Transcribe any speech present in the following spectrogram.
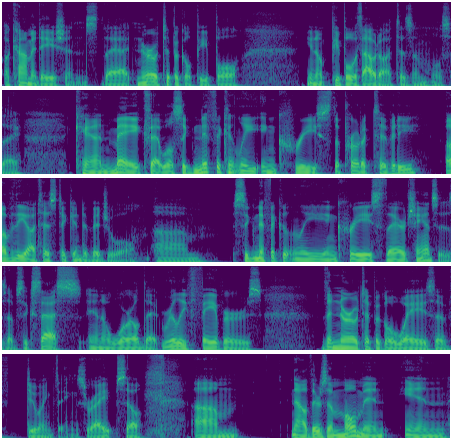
accommodations that neurotypical people you know, people without autism, we'll say, can make that will significantly increase the productivity of the autistic individual, um, significantly increase their chances of success in a world that really favors the neurotypical ways of doing things, right? So, um, now there's a moment in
